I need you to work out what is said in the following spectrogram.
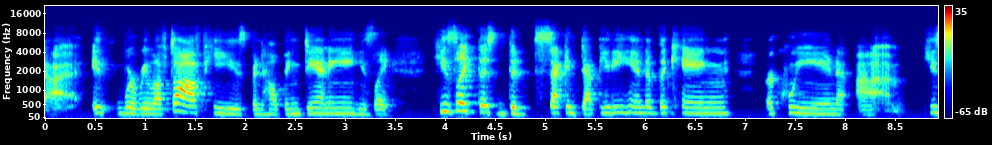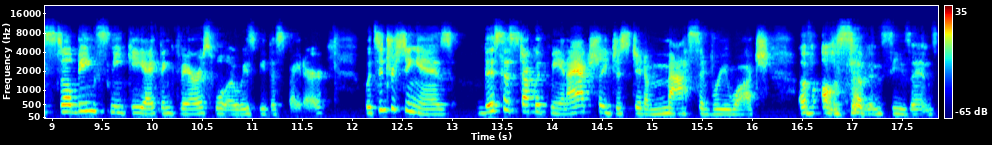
uh, it, where we left off. He's been helping Dany. He's like he's like this the second deputy hand of the king or queen. Um, he's still being sneaky. I think Varys will always be the spider. What's interesting is this has stuck with me, and I actually just did a massive rewatch of all seven seasons.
